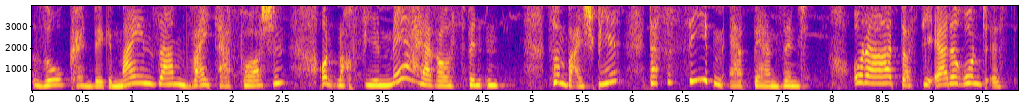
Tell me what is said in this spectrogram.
so können wir gemeinsam weiter forschen und noch viel mehr herausfinden. Zum Beispiel, dass es sieben Erdbeeren sind. Oder dass die Erde rund ist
